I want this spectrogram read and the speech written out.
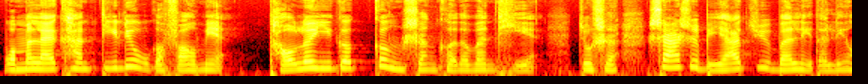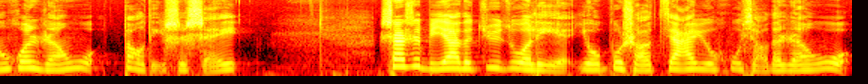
我们来看第六个方面，讨论一个更深刻的问题，就是莎士比亚剧本里的灵魂人物到底是谁？莎士比亚的剧作里有不少家喻户晓的人物，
